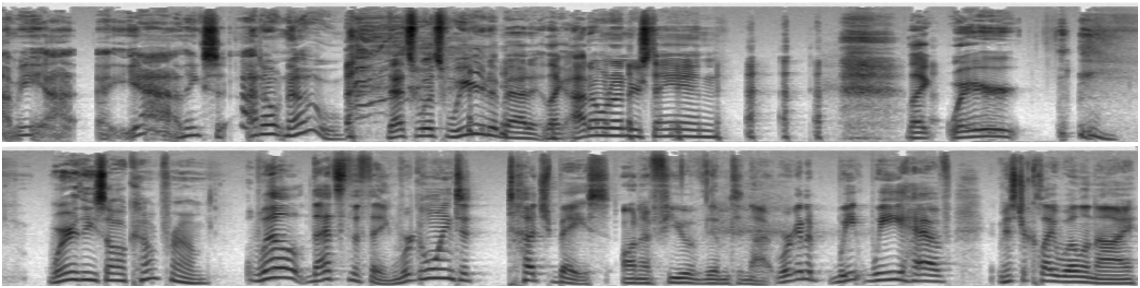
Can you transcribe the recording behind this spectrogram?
I mean, I- yeah, I think so. I don't know. That's what's weird about it. Like, I don't understand, like where where these all come from. Well, that's the thing. We're going to touch base on a few of them tonight. We're gonna we we have Mr. Claywell and I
